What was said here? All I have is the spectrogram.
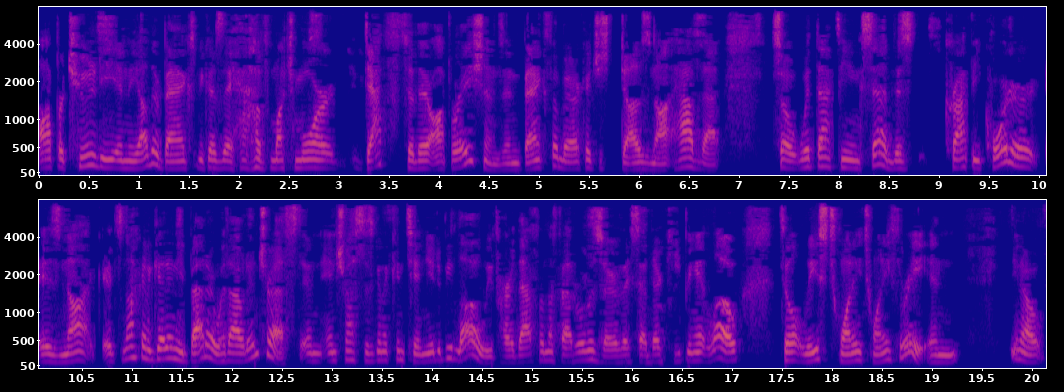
opportunity in the other banks because they have much more depth to their operations and Bank of America just does not have that. So with that being said, this crappy quarter is not it's not going to get any better without interest and interest is going to continue to be low. We've heard that from the Federal Reserve. They said they're keeping it low till at least 2023 and you know,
